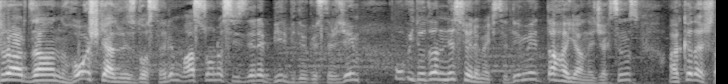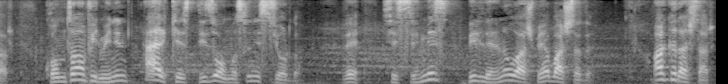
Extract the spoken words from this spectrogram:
Tekrardan hoş geldiniz dostlarım. Az sonra sizlere bir video göstereceğim. O videoda ne söylemek istediğimi daha iyi anlayacaksınız. Arkadaşlar, Komutan filminin herkes dizi olmasını istiyordu. Ve sesimiz birilerine ulaşmaya başladı. Arkadaşlar,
